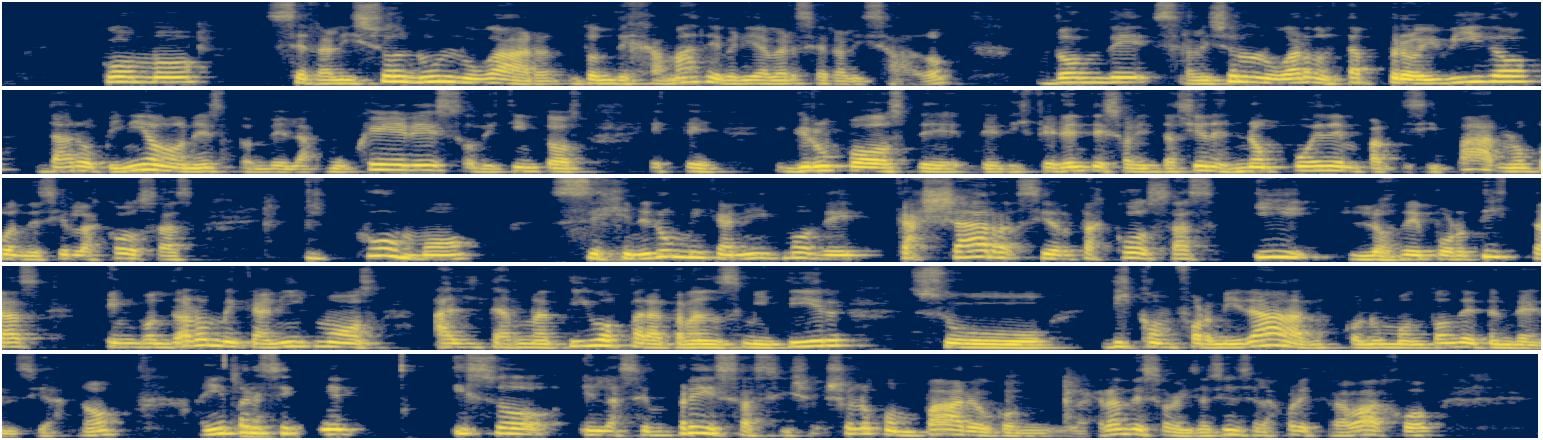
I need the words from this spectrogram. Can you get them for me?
cómo se realizó en un lugar donde jamás debería haberse realizado, donde se realizó en un lugar donde está prohibido dar opiniones, donde las mujeres o distintos este, grupos de, diferentes orientaciones no pueden participar, no pueden decir las cosas, y cómo se generó un mecanismo de callar ciertas cosas y los deportistas encontraron mecanismos alternativos para transmitir su disconformidad con un montón de tendencias, ¿no? A mí me parece que eso en las empresas, si yo, lo comparo con las grandes organizaciones en las cuales trabajo,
